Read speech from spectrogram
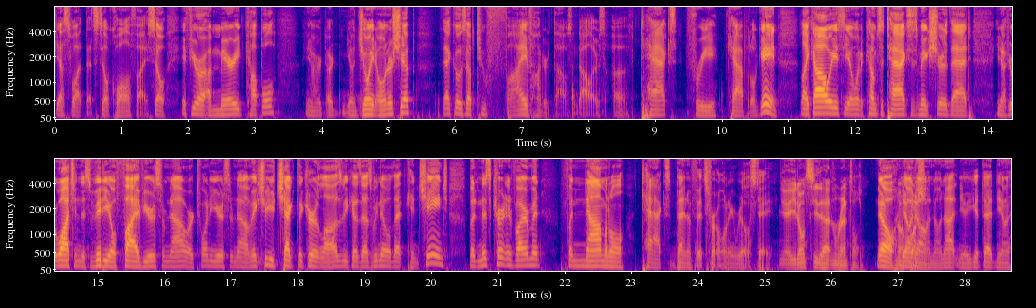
Guess what? That still qualifies. So if you're a married couple, you know, or, or you know, joint ownership, that goes up to five hundred thousand dollars of tax-free capital gain. Like always, you know, when it comes to taxes, make sure that you know if you're watching this video five years from now or 20 years from now, make sure you check the current laws because, as we know, that can change. But in this current environment, phenomenal tax benefits for owning real estate. Yeah, you don't see that in rental. No, No no, no, no, not you know you get that you know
